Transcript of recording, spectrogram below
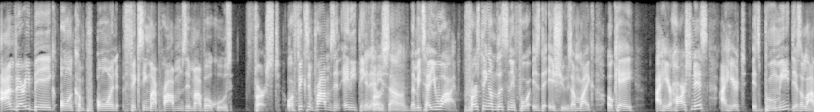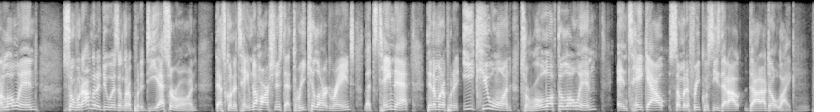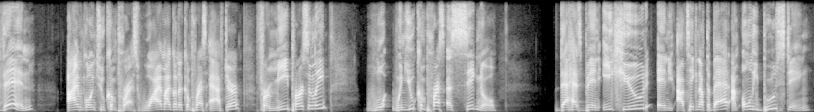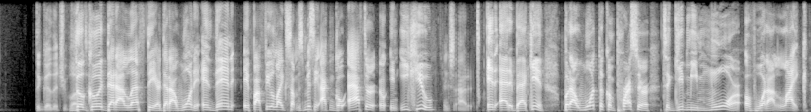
I'm very big on comp- on fixing my problems in my vocals first, or fixing problems in anything In first. any sound. Let me tell you why. First thing I'm listening for is the issues. I'm like, okay, I hear harshness. I hear t- it's boomy. There's a lot of mm-hmm. low end. So what I'm gonna do is I'm gonna put a de-esser on that's gonna tame the harshness, that three kilohertz range. Let's tame that. Then I'm gonna put an EQ on to roll off the low end and take out some of the frequencies that I that I don't like. Mm-hmm. Then I'm going to compress. Why am I going to compress after? For me personally, when you compress a signal that has been EQ'd and I've taken out the bad, I'm only boosting The good that you've left. the good that I left there that I wanted. And then if I feel like something's missing, I can go after uh, an EQ and just add it. and add it back in. But I want the compressor to give me more of what I like.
